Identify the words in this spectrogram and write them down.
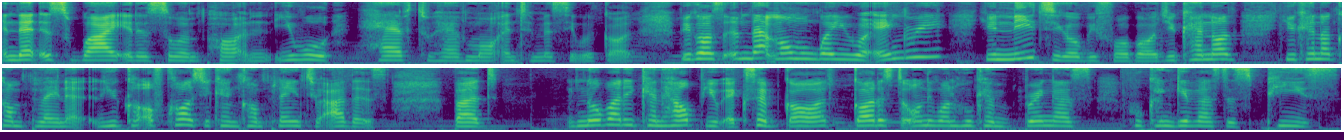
And that is why it is so important. You will have to have more intimacy with god. Because in that moment where you are angry you need to go before god. You cannot you cannot complain. You of course you can complain to others but nobody can help you except god god is the only one who can bring us who can give us this peace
